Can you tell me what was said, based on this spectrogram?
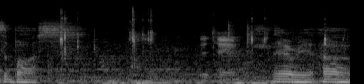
Alright, the boss? The tank. There we Oh.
